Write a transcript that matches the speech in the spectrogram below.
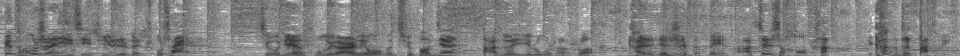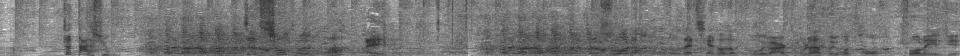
跟同事一起去日本出差。酒店服务员领我们去房间，大哥一路上说：“看人家日本妹子啊，真是好看！你看看这大腿啊，这大胸，这翘臀啊，哎。”正说着，走在前头的服务员突然回过头，说了一句：“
